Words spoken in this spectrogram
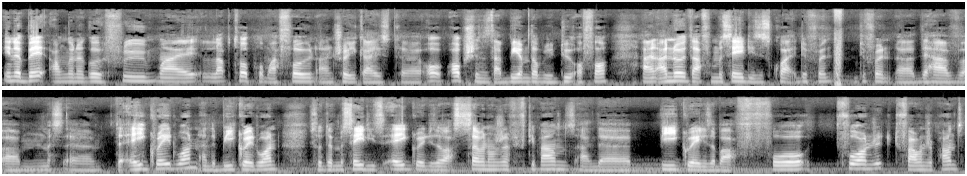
in a bit i'm going to go through my laptop or my phone and show you guys the op- options that bmw do offer. And i know that for mercedes it's quite different different uh, they have um, uh, the a grade one and the b grade one. So the mercedes a grade is about 750 pounds and the b grade is about four 400 to 500 pounds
